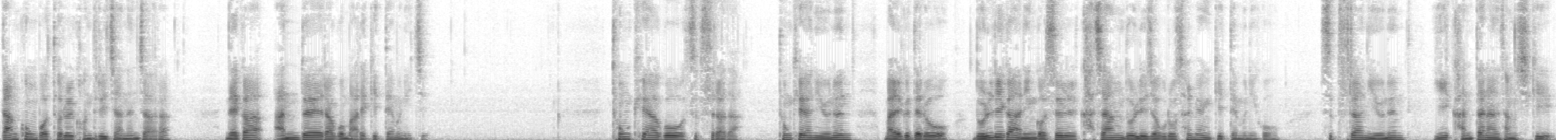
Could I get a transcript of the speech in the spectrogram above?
땅콩 버터를 건드리지 않는지 알아? 내가 안 돼 라고 말했기 때문이지. 통쾌하고 씁쓸하다. 통쾌한 이유는 말 그대로 논리가 아닌 것을 가장 논리적으로 설명했기 때문이고 씁쓸한 이유는 이 간단한 상식이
